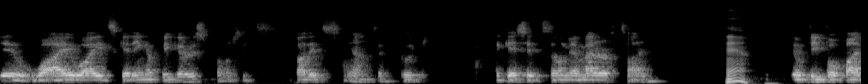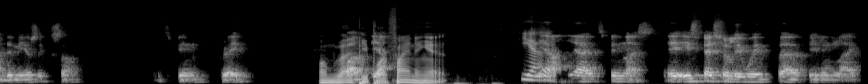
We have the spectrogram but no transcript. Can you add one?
to why why it's getting a bigger response. It's but it's yeah, it's a good. I guess it's only a matter of time. Yeah. Till people find the music, so it's been great. Well, I'm glad but, people yeah. are finding it. Yeah. Yeah, yeah, it's been nice, especially with uh, feeling like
